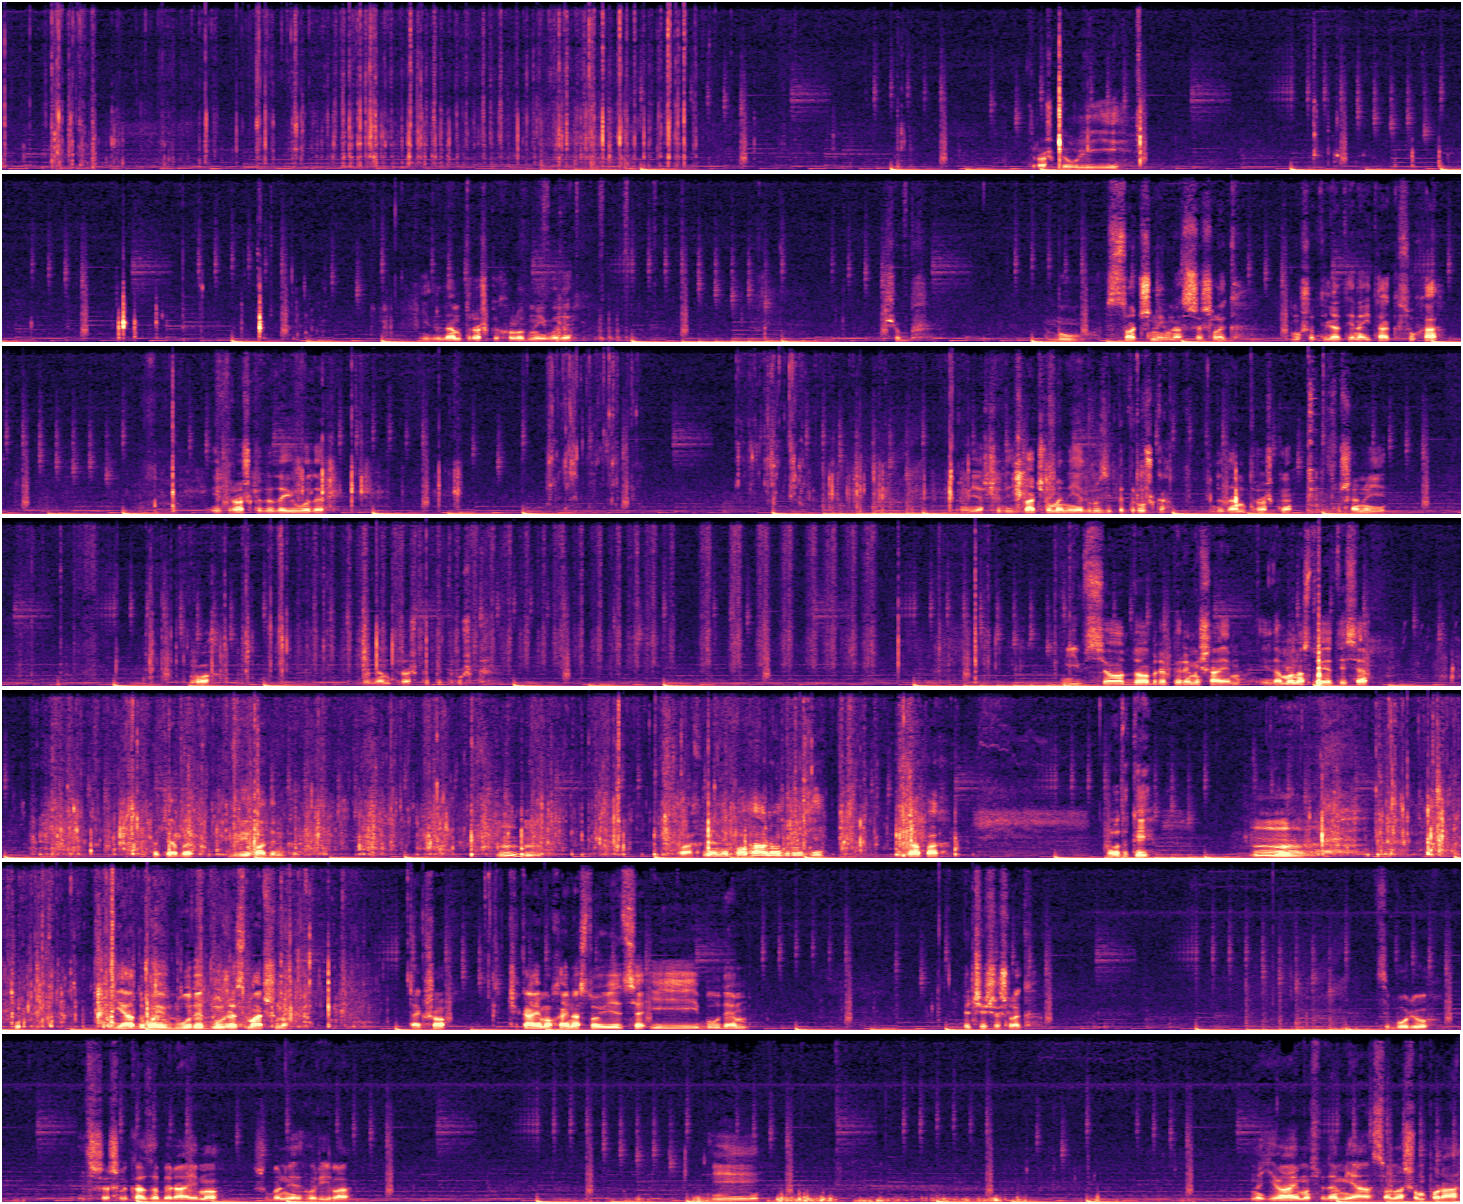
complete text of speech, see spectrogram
Додам трошки холодної води. Щоб був сочний у нас шашлик, тому що телятина і так суха. І трошки додаю води. Я ще десь бачу, у мене є, друзі, петрушка. Додам трошки сушеної. О, додам трошки петрушки. Все добре перемішаємо. І дамо настоятися хоча б 2 годинки. М, Пахне непогано, друзі. Запах. Отакий. М. Я думаю, буде дуже смачно. Так що чекаємо, хай настоюється і будемо печи шашлик. Цибулю з шашлика забираємо, щоб не горіла. І надіваємо сюди м'ясо на шампура.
